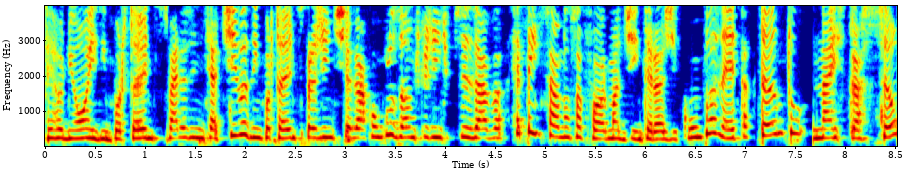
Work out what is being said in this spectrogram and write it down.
reuniões importantes, várias iniciativas importantes para a gente chegar à conclusão de que a gente precisava repensar nossa forma de interagir com o planeta, tanto na extração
